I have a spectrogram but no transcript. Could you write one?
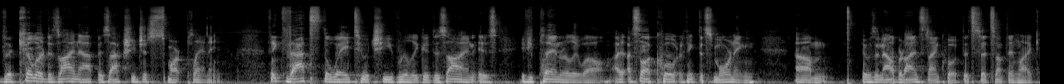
the killer design app is actually just smart planning. I think that's the way to achieve really good design is if you plan really well. I, I saw a quote I think this morning. Um, it was an Albert Einstein quote that said something like,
